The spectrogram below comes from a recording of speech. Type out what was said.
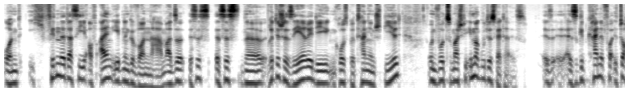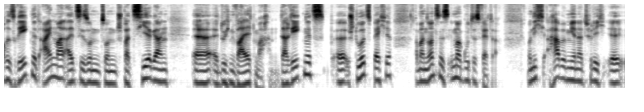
Und ich finde, dass sie auf allen Ebenen gewonnen haben. Also es ist, es ist eine britische Serie, die in Großbritannien spielt und wo zum Beispiel immer gutes Wetter ist. Es, es gibt keine, doch es regnet einmal, als sie so, ein, so einen Spaziergang äh, durch den Wald machen. Da regnet es, äh, Sturzbäche, aber ansonsten ist immer gutes Wetter. Und ich habe mir natürlich äh,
